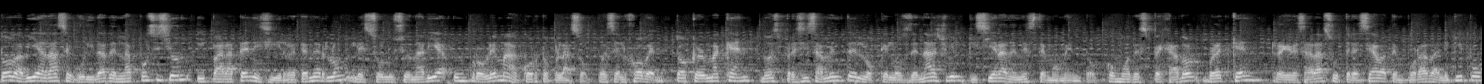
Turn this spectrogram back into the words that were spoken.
todavía da seguridad en la posición y para Tennessee retenerlo les solucionaría un problema a corto plazo, pues el joven Tucker McCann no es precisamente lo que los de Nashville quisieran en este momento. Como despejador, Brett Kent regresará su treceava temporada al equipo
